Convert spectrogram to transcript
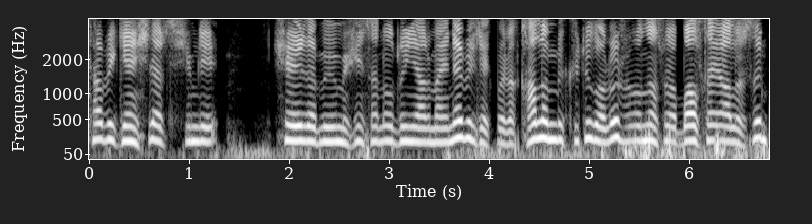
tabi gençler şimdi şehirde büyümüş insan odun yarmayı ne bilecek böyle kalın bir kütük olur. Ondan sonra baltayı alırsın.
